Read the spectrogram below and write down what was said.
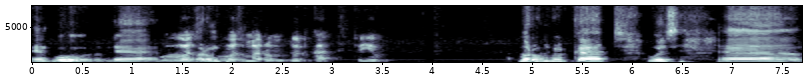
And who the Who was Maroon, who was Marum Dutkat to you? Maroon Cat was, uh,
